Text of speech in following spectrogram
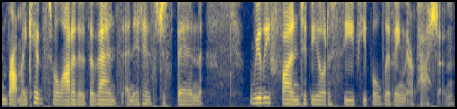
and brought my kids to a lot of those events, and it has just been really fun to be able to see people living their passion.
